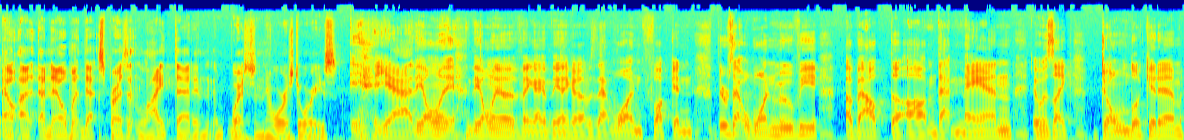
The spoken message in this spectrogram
an element that's present like that in Western horror stories. Yeah, the only the only other thing I can think of is that one fucking there was that one movie about the um that man. It was like don't look at him,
